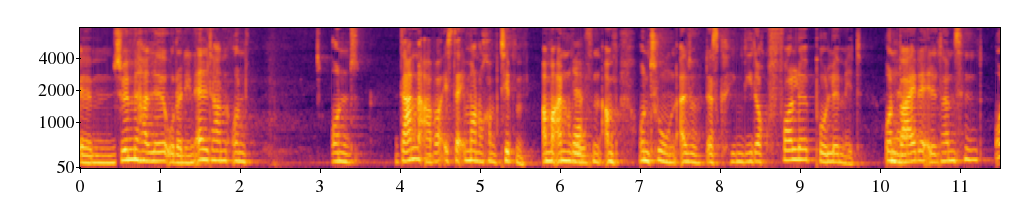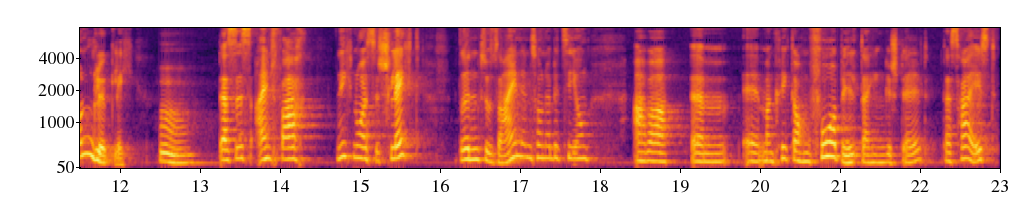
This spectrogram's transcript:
ähm, Schwimmhalle oder den Eltern und und dann aber ist er immer noch am Tippen, am Anrufen, am und tun. Also das kriegen die doch volle Pulle mit. Und beide Eltern sind unglücklich. Das ist einfach, nicht nur ist es schlecht, drin zu sein in so einer Beziehung, aber ähm, äh, man kriegt auch ein Vorbild dahingestellt. Das heißt,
